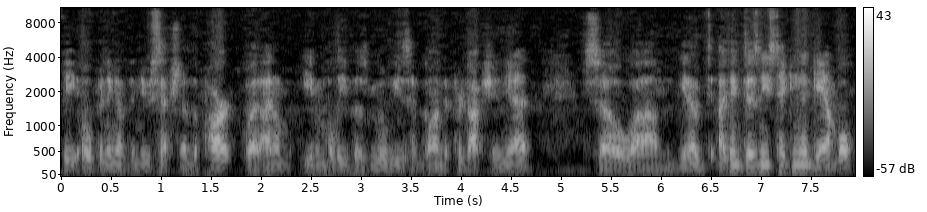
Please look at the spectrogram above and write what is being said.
the opening of the new section of the park, but I don't even believe those movies have gone to production yet. So, um, you know, I think Disney's taking a gamble.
